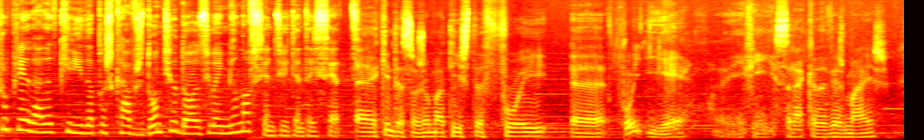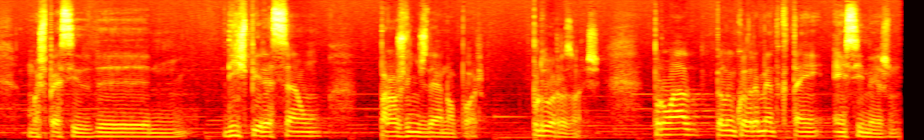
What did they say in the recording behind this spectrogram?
propriedade adquirida pelas caves Dom Teodósio em 1987. A Quinta de São João Batista foi, uh, foi e é, enfim, será cada vez mais, uma espécie de, de inspiração para os vinhos da Enopor, por duas razões. Por um lado, pelo enquadramento que tem em si mesmo,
